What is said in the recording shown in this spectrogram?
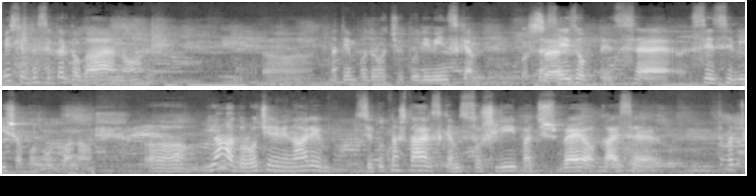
mislim, da se kar dogaja no, uh, na tem področju, tudi vinskem, da se, se, se, se viša ponudba. No. Uh, ja, določeni vinari, se tudi na Štajerskem, so šli, pač vejo, kaj se. Pač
